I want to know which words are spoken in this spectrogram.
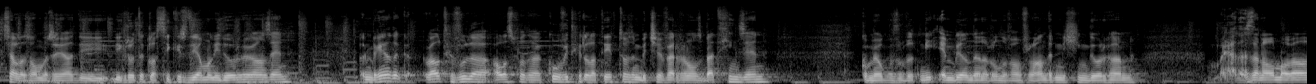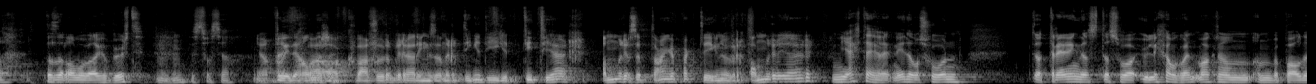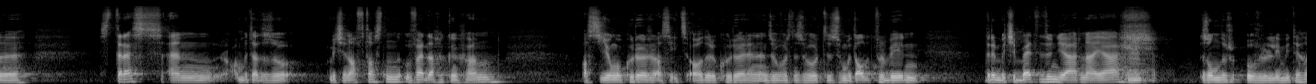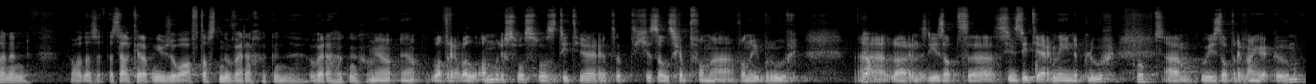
Als anders, ja. die, die grote klassiekers die allemaal niet doorgegaan zijn. In het begin had ik wel het gevoel dat alles wat COVID gerelateerd was een beetje ver van ons bed ging zijn. Ik kon me ook bijvoorbeeld niet inbeelden dat een Ronde van Vlaanderen niet ging doorgaan. Maar ja, dat is dan allemaal wel, dat is dan allemaal wel gebeurd. Dus het was ja, Ja, volledig qua, anders. hè. qua voorbereiding zijn er dingen die je dit jaar anders hebt aangepakt tegenover andere jaren? Niet echt eigenlijk. Nee, dat was gewoon... Dat training, dat is, dat is wat je lichaam gewend maken aan, aan een bepaalde stress. En je moet dat zo een beetje aftasten, hoe ver dat je kunt gaan. Als jonge coureur, als iets oudere coureur en, enzovoort enzovoort. Dus je moet altijd proberen er een beetje bij te doen, jaar na jaar. Zonder over je limiet te gaan. En ja, dat, is, dat is elke keer opnieuw zo aftasten hoe ver, dat je, kunt, hoe ver dat je kunt gaan. Ja, ja. Wat er wel anders was, was dit jaar het, het gezelschap van, eh, van uw broer. Eh Ja. Laurens, die zat eh, sinds dit jaar mee in de ploeg. Klopt. Ehm, hoe is dat ervan gekomen?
